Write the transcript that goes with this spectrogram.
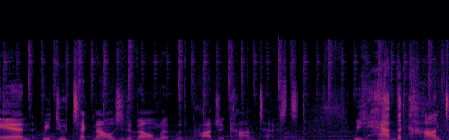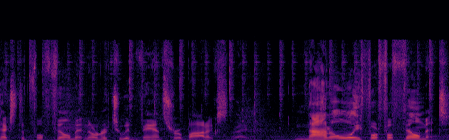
And we do technology development with project context. Right we have the context of fulfillment in order to advance robotics. Right. Not only for fulfillment,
